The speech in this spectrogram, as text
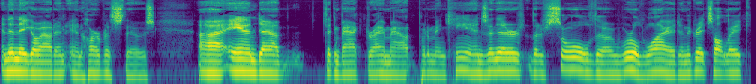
and then they go out and, and harvest those. Uh, and uh, take them back, dry them out, put them in cans, and they're they're sold uh, worldwide. And the Great Salt Lake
